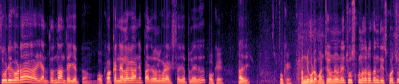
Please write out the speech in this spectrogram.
సూడి కూడా ఎంత ఉందో అంతే చెప్పాం. ఒక నెల కానీ పది రోజులు కూడా ఎక్స్ట్రా చెప్పలేదు. ఓకే. అది. ఓకే. అన్ని కూడా మంచిగా ఉన్నాయి చూసుకున్న తర్వాత తీసుకోవచ్చు.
